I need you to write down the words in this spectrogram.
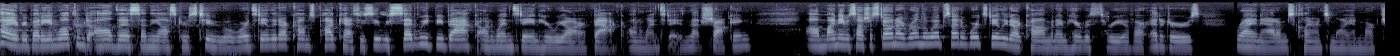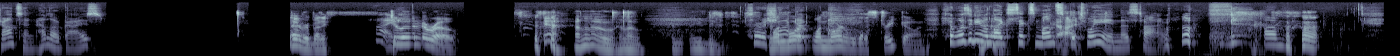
Hi, everybody, and welcome to All This and the Oscars too, awardsdaily.com's podcast. You see, we said we'd be back on Wednesday, and here we are, back on Wednesday. Isn't that shocking? Um, my name is Sasha Stone. I run the website awardsdaily.com, and I'm here with three of our editors Ryan Adams, Clarence Moye, and Mark Johnson. Hello, guys. Hey, everybody. Hi. Two in a row. yeah. Hello. Hello. Good evening. Sort of One shocking. more, one more, and we got a streak going. It wasn't even like six months God. between this time. um,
